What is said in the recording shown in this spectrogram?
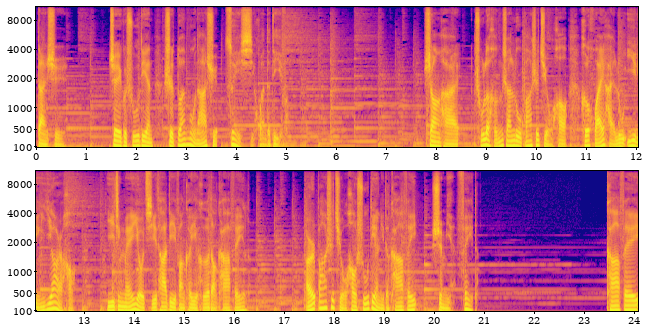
但是，这个书店是端木拿雪最喜欢的地方。上海除了衡山路八十九号和淮海路一零一二号，已经没有其他地方可以喝到咖啡了。而八十九号书店里的咖啡是免费的。咖啡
